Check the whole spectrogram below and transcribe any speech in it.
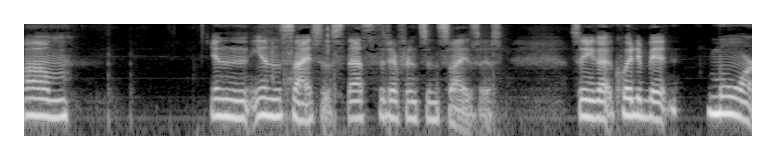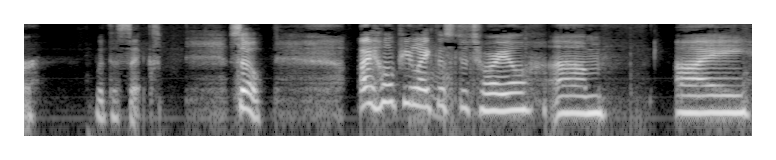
um, in, in sizes. That's the difference in sizes. So you got quite a bit more with the 6. So, I hope you like this tutorial. Um, I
